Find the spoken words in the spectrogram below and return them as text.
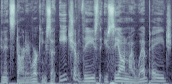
and it started working. So each of these that you see on my web page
